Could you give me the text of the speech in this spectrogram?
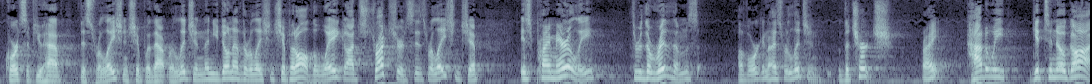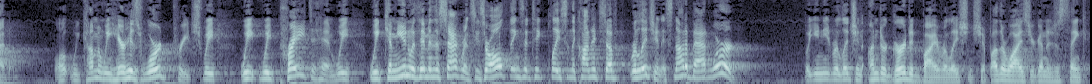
Of course, if you have this relationship without religion, then you don't have the relationship at all. The way God structures his relationship is primarily through the rhythms of organized religion, the church, right? How do we get to know God? Well, we come and we hear his word preached. We, we, we pray to him. We, we commune with him in the sacraments. These are all things that take place in the context of religion. It's not a bad word, but you need religion undergirded by a relationship. Otherwise, you're going to just think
